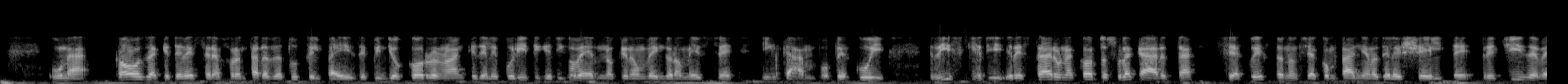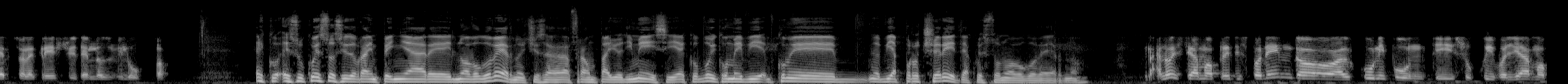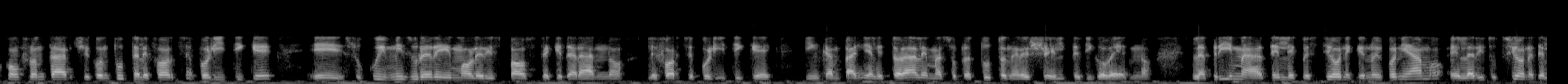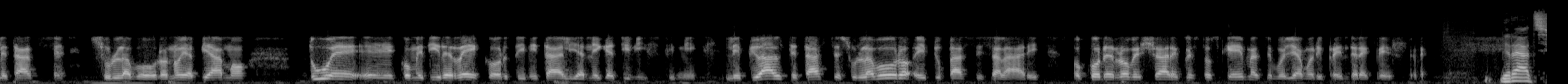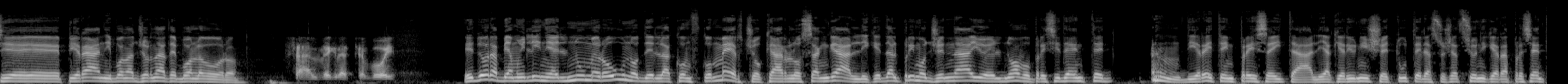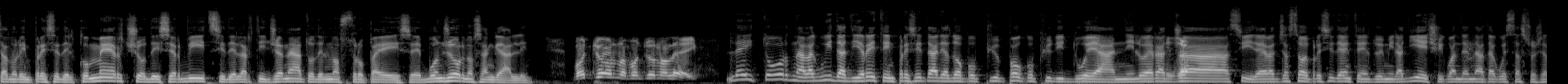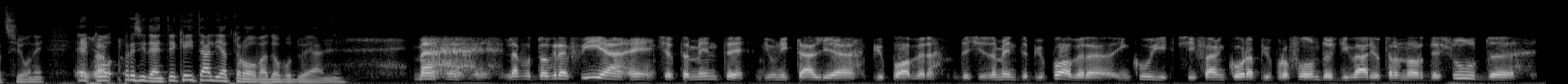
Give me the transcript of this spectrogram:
una cosa che deve essere affrontata da tutto il Paese, quindi occorrono anche delle politiche di governo che non vengono messe in campo, per cui rischia di restare un accordo sulla carta se a questo non si accompagnano delle scelte precise verso la crescita e lo sviluppo. Ecco, e su questo si dovrà impegnare il nuovo governo e ci sarà fra un paio di mesi. Ecco, voi come vi, come vi approccerete a questo nuovo governo? Noi stiamo predisponendo alcuni punti su cui vogliamo confrontarci con tutte le forze politiche e su cui misureremo le risposte che daranno le forze politiche in campagna elettorale ma soprattutto nelle scelte di governo. La prima delle questioni che noi poniamo è la riduzione delle tasse sul lavoro. Noi abbiamo due eh, come dire, record in Italia negativissimi, le più alte tasse sul lavoro e i più bassi salari. Occorre rovesciare questo schema se vogliamo riprendere a crescere. Grazie Pirani, buona giornata e buon lavoro. Salve, grazie a voi. Ed ora abbiamo in linea il numero uno della Confcommercio, Carlo Sangalli, che dal primo gennaio è il nuovo presidente di Rete Impresa Italia che riunisce tutte le associazioni che rappresentano le imprese del commercio, dei servizi, dell'artigianato del nostro paese. Buongiorno Sangalli. Buongiorno, buongiorno a lei. Lei torna alla guida di Rete Impresa Italia dopo più, poco più di due anni, lo era, esatto. già, sì, era già stato presidente nel 2010 quando è nata questa associazione. Ecco, esatto. Presidente, che Italia trova dopo due anni? Ma eh, la fotografia è certamente di un'Italia più povera, decisamente più povera, in cui si fa ancora più profondo il divario tra nord e sud,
